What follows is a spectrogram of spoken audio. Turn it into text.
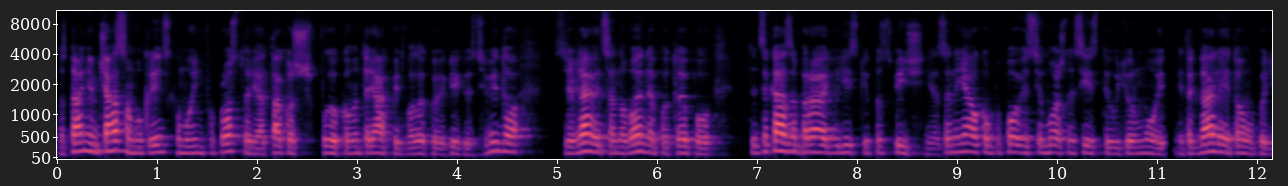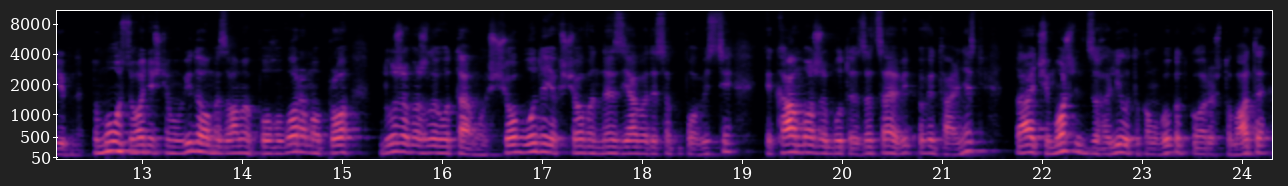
Останнім часом в українському інфопросторі, а також в коментарях під великою кількістю відео з'являються новини по типу ТЦК забирають водійські посвідчення, за неявку по повісті можна сісти у тюрму і так далі і тому подібне. Тому у сьогоднішньому відео ми з вами поговоримо про дуже важливу тему, що буде, якщо ви не з'явитеся по повісті, яка може бути за це відповідальність, та чи можуть взагалі у такому випадку арештувати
